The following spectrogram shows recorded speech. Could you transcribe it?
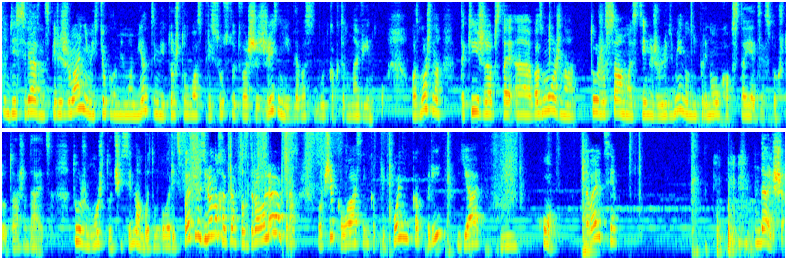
здесь связано с переживаниями, с теплыми моментами, и то, что у вас присутствует в вашей жизни, и для вас это будет как-то в новинку. Возможно, такие же обстоятельства, возможно, то же самое с теми же людьми, но не при новых обстоятельствах что-то ожидается. Тоже может очень сильно об этом говорить. Поэтому зеленых я прям поздравляю, прям вообще классненько, прикольненько, приятненько. Давайте дальше.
